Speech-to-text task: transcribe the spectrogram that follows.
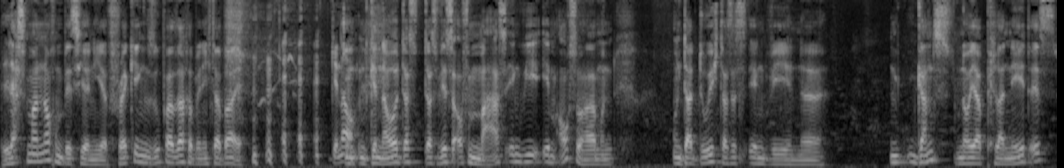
lass mal noch ein bisschen hier. Fracking, super Sache, bin ich dabei. genau. Und, und genau das, das wirst du auf dem Mars irgendwie eben auch so haben. Und, und dadurch, dass es irgendwie eine, ein ganz neuer Planet ist,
